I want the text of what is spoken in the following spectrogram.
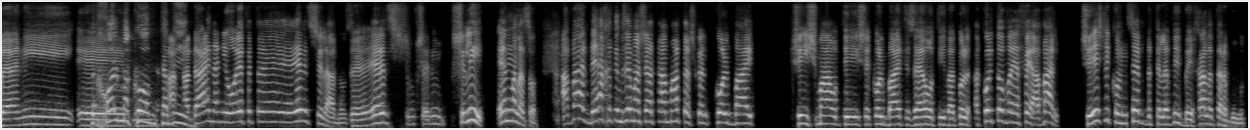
ואני... בכל מקום, תמיד. עדיין אני אוהב את הארץ שלנו, זה ארץ של, שלי, אין מה לעשות. אבל ביחד עם זה מה שאתה אמרת, שכל בית שישמע אותי, שכל בית יזהה אותי, והכל הכל טוב ויפה, אבל כשיש לי קונצרט בתל אביב, בהיכל התרבות,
